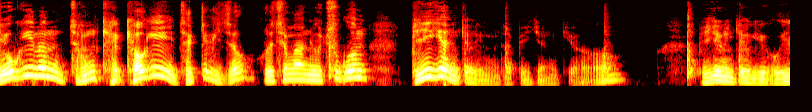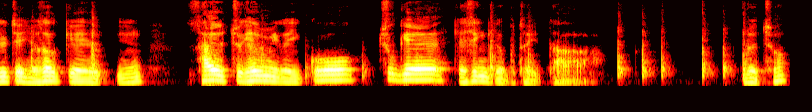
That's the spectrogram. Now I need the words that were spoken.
여기는 정, 개- 격이 제격이죠. 그렇지만 이 축은 비견격입니다. 비견격. 비견격이고 일제 여섯 개 예, 사유축 해미가 있고 축에 개신기가 붙어 있다. 그렇죠.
